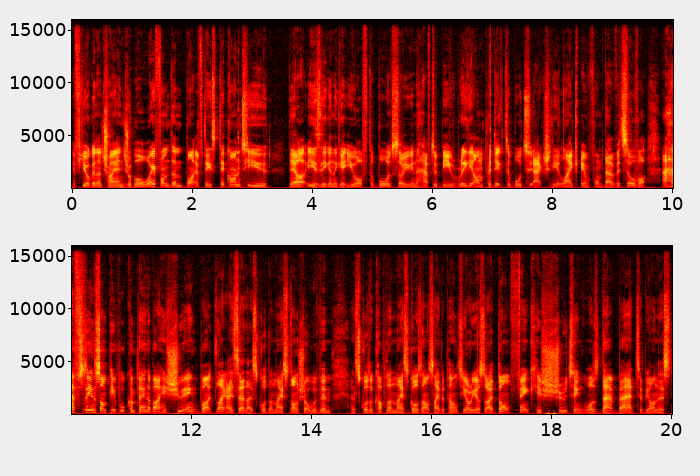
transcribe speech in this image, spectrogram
if you're going to try and dribble away from them, but if they stick on to you, they are easily going to get you off the board. So you're going to have to be really unpredictable to actually like Inform David Silva. I have seen some people complain about his shooting, but like I said, I scored a nice long shot with him and scored a couple of nice goals outside the penalty area. So I don't think his shooting was that bad, to be honest.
